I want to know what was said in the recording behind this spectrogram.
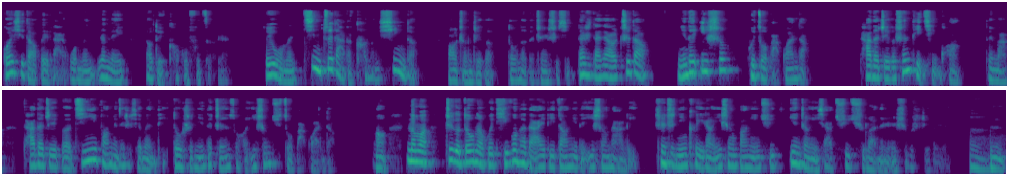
关系到未来，我们认为要对客户负责任，所以我们尽最大的可能性的保证这个 donor 的真实性。但是大家要知道，您的医生会做把关的，他的这个身体情况，对吗？他的这个基因方面的这些问题，都是您的诊所和医生去做把关的。啊，那么这个 donor 会提供他的 ID 到你的医生那里，甚至您可以让医生帮您去验证一下去取卵的人是不是这个人。嗯。嗯，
